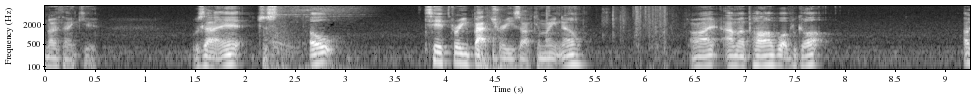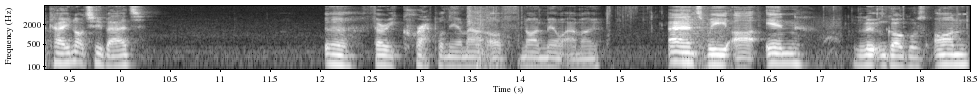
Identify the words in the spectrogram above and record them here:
No thank you. Was that it? Just, oh. Tier 3 batteries I can make now. Alright, ammo pile. What have we got? Okay, not too bad. Ugh, very crap on the amount of 9mm ammo. And we are in. Loot and goggles on.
